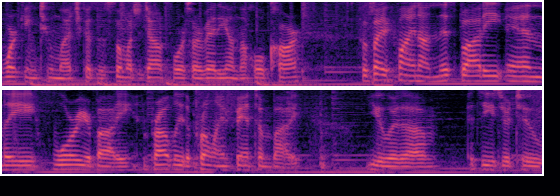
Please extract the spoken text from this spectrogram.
working too much because there's so much downforce already on the whole car. So that's what I find on this body and the Warrior body, and probably the Proline Phantom body. You would, um, it's easier to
